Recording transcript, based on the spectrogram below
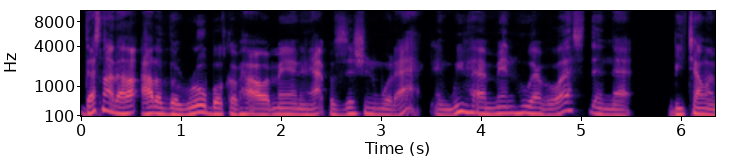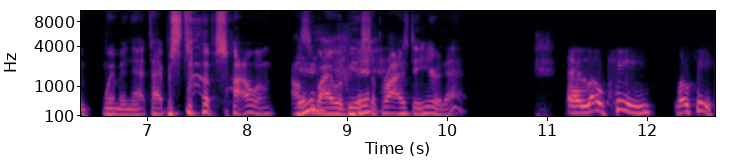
That's not out out of the rule book of how a man in that position would act. And we've had men who have less than that be telling women that type of stuff. So I don't. I don't see why it would be a surprise to hear that. And low key, low key,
